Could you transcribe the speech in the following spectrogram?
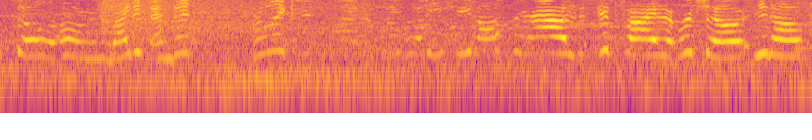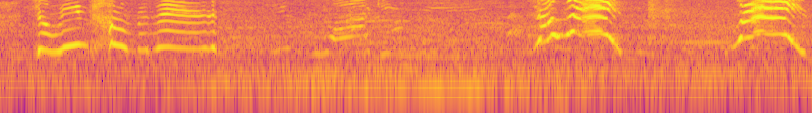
So, um, the ride just ended. We're like 20 feet off the ground. It's fine, we're chill, you know. Jolene's over there. She's vlogging me. Jolene! Wave!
